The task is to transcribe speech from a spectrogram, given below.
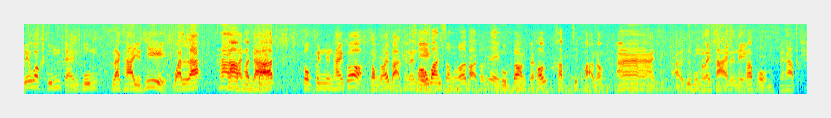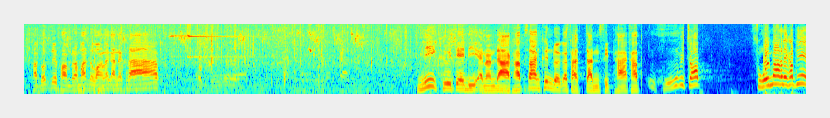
เรียกว่าคุ้มแสนคุ้ม ราคาอยู่ที่วันละ 5,000 5,000จาจาร์ร์ดดตกเป็นเงินไทยก็ 200 บาทเท่านั้นเหเอมางวัน 200 บาทเท่านั้นเอง ถูกต้องแต่เขาขับชิดขวาเนาะอ่าชิดขวาก็คือพวงมาลัยซ้ายนั่นเอง ครับผม นะครับขับรถด้วยความระมัดระวังแล้วกันนะครับ นี่คือเจดีย์อนันดาครับ สร้างขึ้นโดยกษัตริย์จันทร์สิทธาครับ โอ้โหพี่จ๊อบ สวยมากเลยครับพี่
